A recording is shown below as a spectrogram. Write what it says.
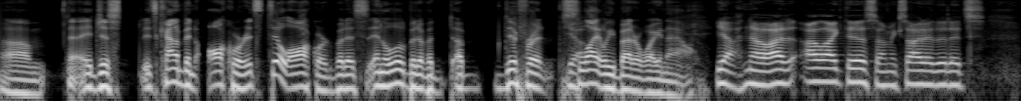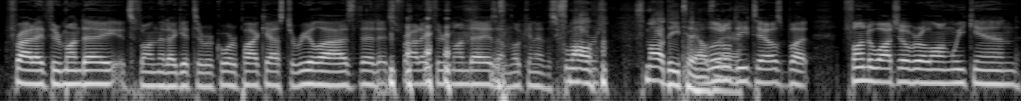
um, it just it's kind of been awkward. It's still awkward, but it's in a little bit of a, a different, yeah. slightly better way now. Yeah, no, I I like this. I'm excited that it's Friday through Monday. It's fun that I get to record a podcast to realize that it's Friday through Monday as I'm looking at the scores. Small, small details, little there. details, but fun to watch over a long weekend.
